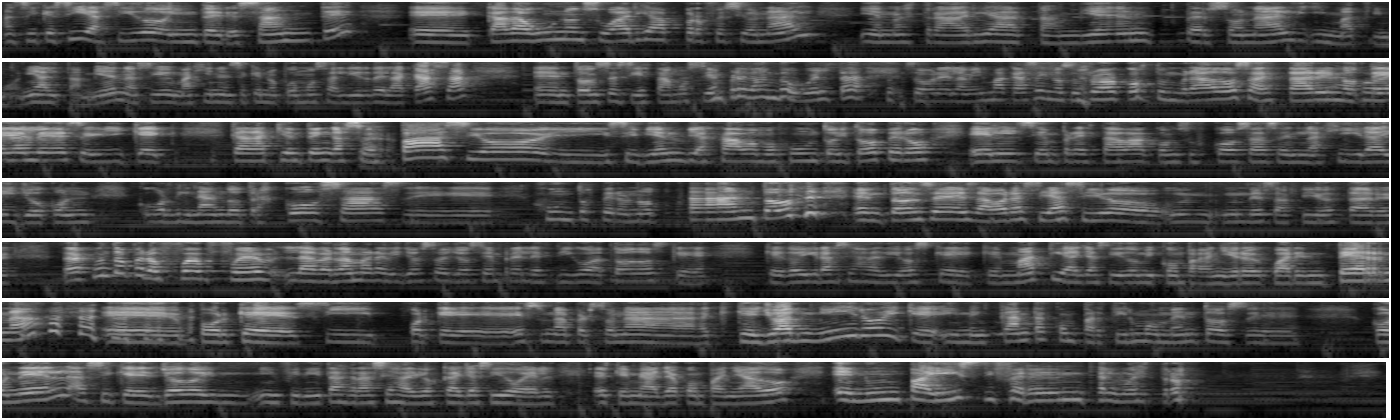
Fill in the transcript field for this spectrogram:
Así que sí, ha sido interesante. Eh, cada uno en su área profesional y en nuestra área también personal y matrimonial también. Así imagínense que no podemos salir de la casa, entonces si estamos siempre dando vueltas sobre la misma casa y nosotros acostumbrados a estar en hoteles y que cada quien tenga su espacio y si bien viajábamos juntos y todo, pero él siempre estaba con sus cosas en la gira y yo con coordinando otras cosas eh, juntos, pero no tanto. Entonces ahora sí ha sido un, desafío estar, estar juntos, pero fue, fue la verdad maravilloso. Yo siempre les digo a todos que, que doy gracias a Dios que, que Mati haya sido mi compañero de cuarentena, eh, porque sí, porque es una persona que yo admiro y que y me encanta compartir momentos. Eh, con él, así que yo doy infinitas gracias a Dios que haya sido él el que me haya acompañado en un país diferente al nuestro.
